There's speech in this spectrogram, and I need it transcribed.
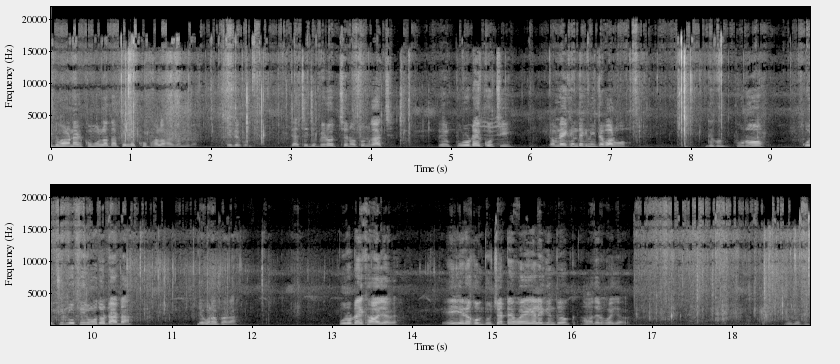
এই ধরনের কোমলতা পেলে খুব ভালো হয় বন্ধুরা। এই দেখুন জাস্ট এই যে বেরোচ্ছে নতুন গাছ দেখুন পুরোটাই কচি তো আমরা এখান থেকে নিতে পারব। দেখুন পুরো কচু লতির মতো ডাটা। দেখুন আপনারা পুরোটাই খাওয়া যাবে। এই এরকম দু চারটে হয়ে গেলে কিন্তু আমাদের হয়ে যাবে। এই দেখুন।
